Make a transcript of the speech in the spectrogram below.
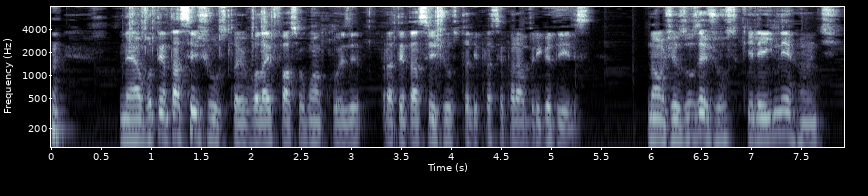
né, eu vou tentar ser justo, aí eu vou lá e faço alguma coisa para tentar ser justo ali para separar a briga deles. Não, Jesus é justo, que ele é inerrante.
